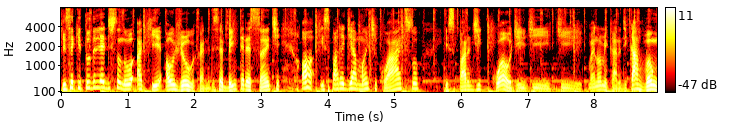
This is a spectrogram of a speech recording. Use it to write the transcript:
Isso aqui tudo ele adicionou aqui ao jogo, cara. Isso é bem interessante. Ó, espada de diamante quartzo, espada de qual? De, de, de... Como é o nome, cara? De carvão.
